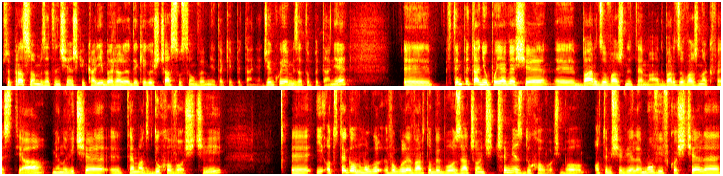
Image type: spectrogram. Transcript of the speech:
Przepraszam za ten ciężki kaliber, ale od jakiegoś czasu są we mnie takie pytania. Dziękujemy za to pytanie. Y, w tym pytaniu pojawia się y, bardzo ważny temat, bardzo ważna kwestia, mianowicie y, temat duchowości, I od tego w ogóle warto by było zacząć, czym jest duchowość, bo o tym się wiele mówi w kościele,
